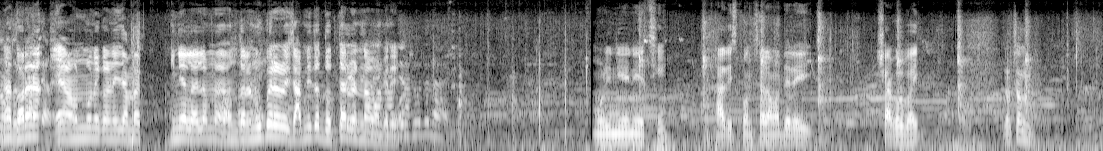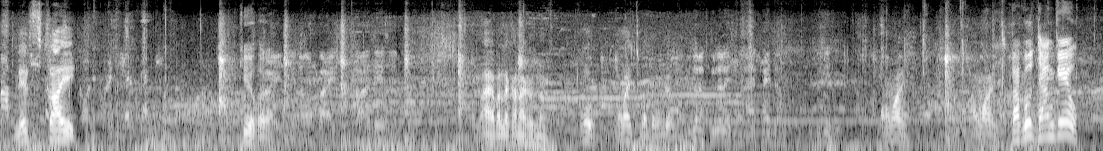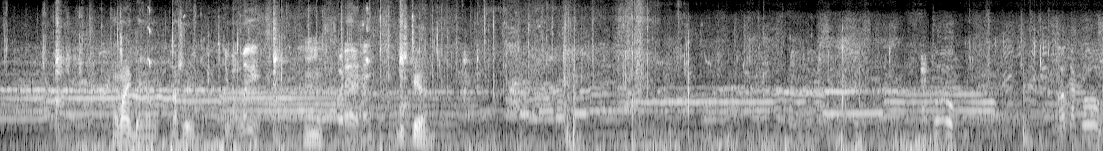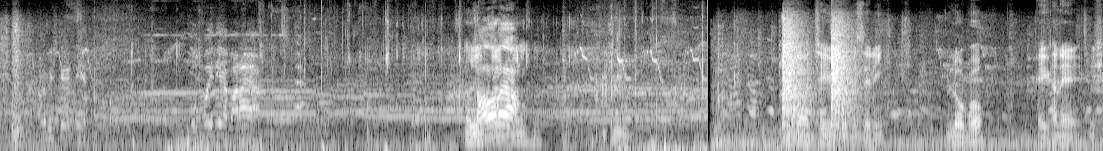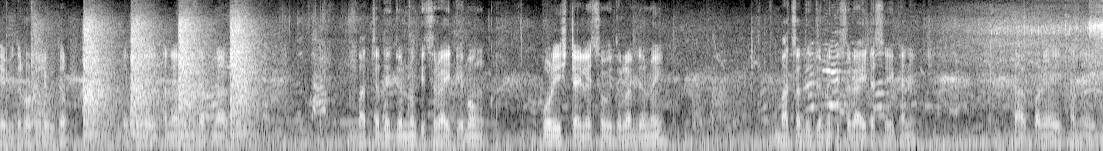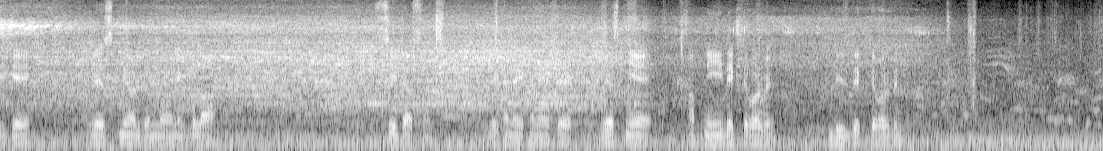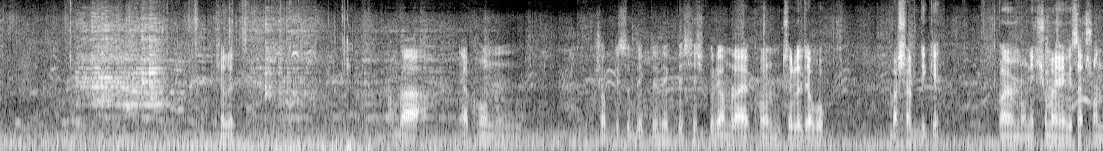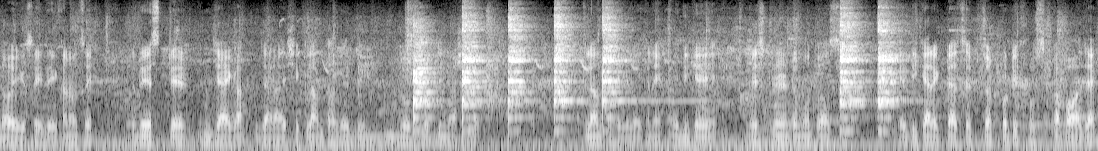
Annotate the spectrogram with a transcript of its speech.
না ধরেন এখন মনে করেন এই যে আমরা কিনে লাইলাম না এখন ধরেন উপরে রয়েছে আপনি তো ধরতে পারবেন না আমাকে রে। মুড়ি নিয়ে নিয়েছি। আর স্পন্সর আমাদের এই সাগর ভাই। চলুন। লেটস ট্রাই ইট কি ব্যাপার? আয় খানা করলাম ও আমায় একটু দাও আমায় আমায়। কাকু থ্যাংক ইউ আমায় ভাই আসলে কি ভালো লাগে? হুম। কটা রে বিশ টাকা কাকু আর 20 টাকা দিন বোম্বাই দিয়ে বাড়ায়া এটা হচ্ছে লোগো এইখানে ইসের ভিতর হোটেলের ভিতর। এরপরে এইখানে হচ্ছে আপনার বাচ্চাদের জন্য কিছু রাইড এবং পরি স্টাইলে ছবি তোলার জন্যই বাচ্চাদের জন্য কিছু রাইড আছে এখানে। তারপরে এখানে এদিকে রেস্ট নেওয়ার জন্য অনেকগুলা সিট আছে। যেখানে এখানে এসে রেস্ট নিয়ে আপনি দেখতে পারবেন বীজ দেখতে পারবেন। চলেন। আমরা এখন সব কিছু দেখতে দেখতে শেষ করে আমরা এখন চলে যাব বাসার দিকে। কারণ অনেক সময় হয়ে গেছে আর সন্ধ্যা হয়ে গেছে। এই যে এখানে হচ্ছে রেস্টের জায়গা, যারা এসে ক্লান্ত হবে, দিন রোদ রোদ দিনে আসলে ক্লান্ত হয়ে গেলে এখানে ওইদিকে রেস্টুরেন্টের মতো আছে। এইদিকে আরেকটা আছে চটপটি ফুচকা পাওয়া যায়।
